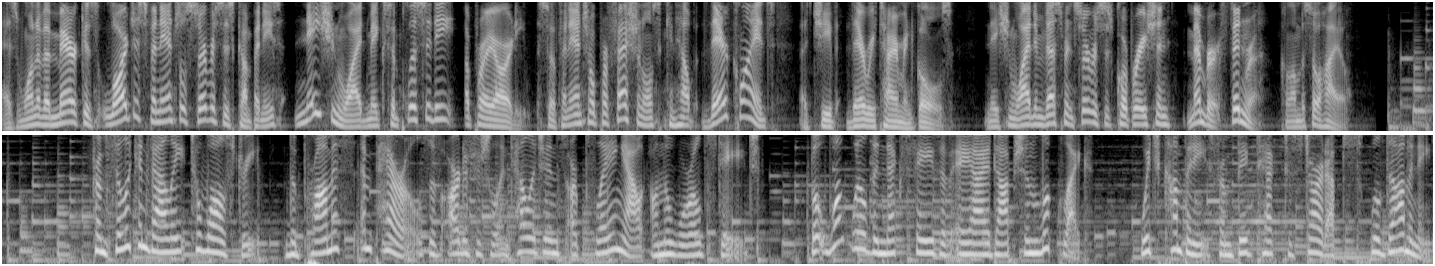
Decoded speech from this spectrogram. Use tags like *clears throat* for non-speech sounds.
As one of America's largest financial services companies, Nationwide makes simplicity a priority so financial professionals can help their clients achieve their retirement goals. Nationwide Investment Services Corporation, member FINRA, Columbus, Ohio. From Silicon Valley to Wall Street, the promise and perils of artificial intelligence are playing out on the world stage. But what will the next phase of AI adoption look like? Which companies, from big tech to startups, will dominate?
